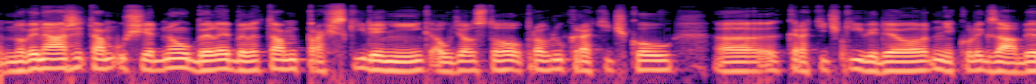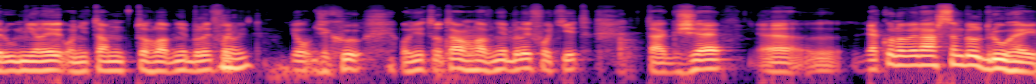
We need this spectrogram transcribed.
novináři tam už jednou byli, byli tam pražský deník a udělal z toho opravdu kratičkou, kratičký video, několik záběrů měli, oni tam to hlavně byli fotit. Jo, děkuji. Oni to tam hlavně byli fotit, takže eh, jako novinář jsem byl druhý.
